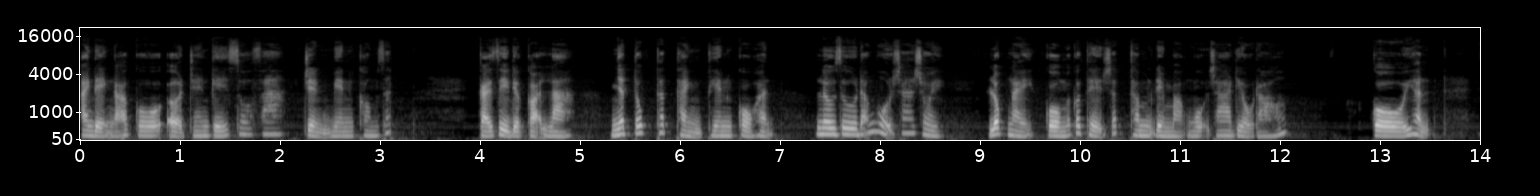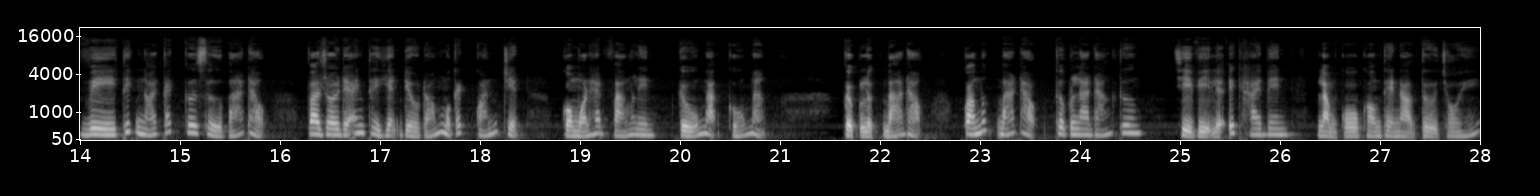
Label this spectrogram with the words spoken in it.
Anh để ngã cô ở trên ghế sofa, triển miên không dứt. Cái gì được gọi là nhất túc thất thành thiên cổ hận, Lưu Dư đã ngộ ra rồi. Lúc này cô mới có thể rất thâm để mà ngộ ra điều đó. Cô hối hận vì thích nói cách cư xử bá đạo và rồi để anh thể hiện điều đó một cách quán triệt, cô muốn hét váng lên, cứu mạng cứu mạng. Cực lực bá đạo, quá mức bá đạo thực là đáng thương, chỉ vì lợi ích hai bên làm cô không thể nào từ chối.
